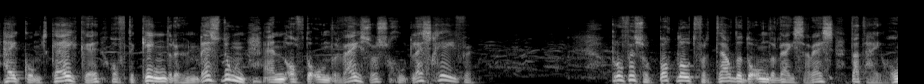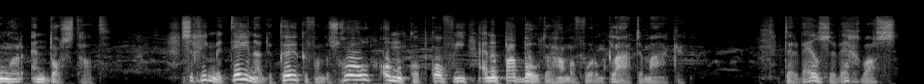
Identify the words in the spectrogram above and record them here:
Hij komt kijken of de kinderen hun best doen en of de onderwijzers goed lesgeven. Professor Potlood vertelde de onderwijzeres dat hij honger en dorst had. Ze ging meteen naar de keuken van de school om een kop koffie en een paar boterhammen voor hem klaar te maken. Terwijl ze weg was,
